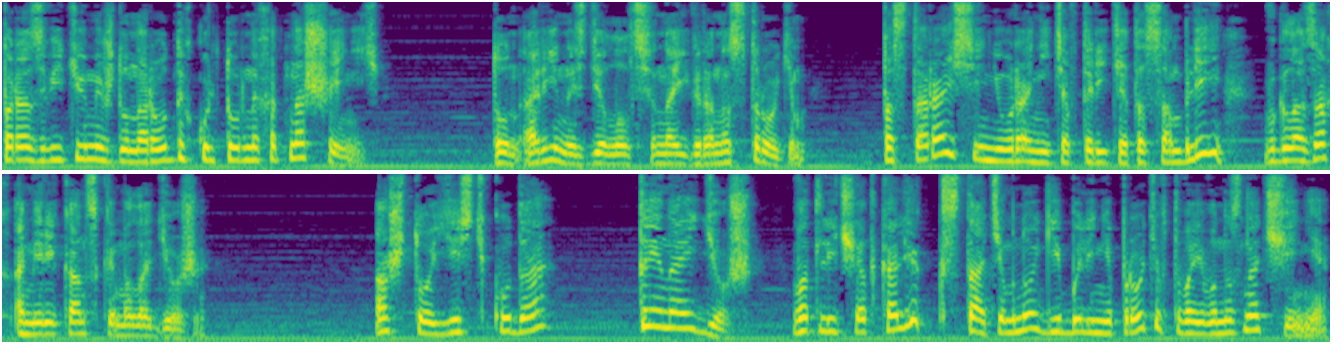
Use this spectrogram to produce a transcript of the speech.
по развитию международных культурных отношений». Тон Арины сделался наигранно строгим. «Постарайся не уронить авторитет ассамблеи в глазах американской молодежи». «А что, есть куда?» «Ты найдешь. В отличие от коллег, кстати, многие были не против твоего назначения.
